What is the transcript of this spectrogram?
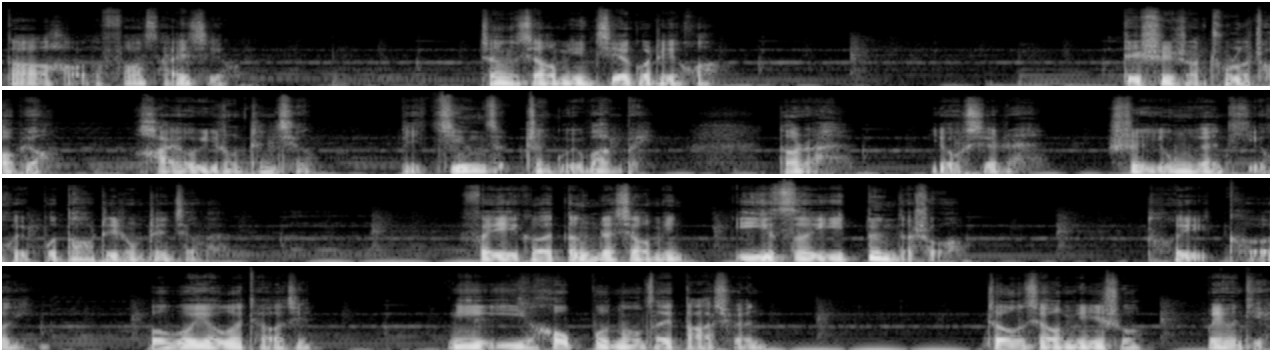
大好的发财机会。郑小民接过这话，这世上除了钞票，还有一种真情，比金子珍贵万倍。当然，有些人是永远体会不到这种真情的。飞哥瞪着小民，一字一顿的说：“退可以，不过有个条件，你以后不能再打拳。”郑小民说：“没问题。”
